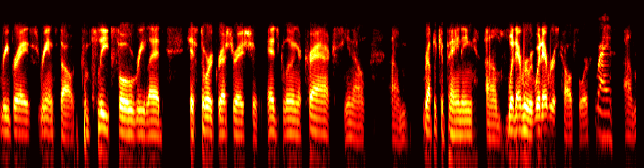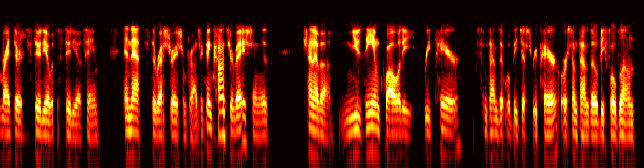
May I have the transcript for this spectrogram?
rebrace, reinstall, complete full re-lead historic restoration, edge gluing of cracks, you know, um, replica painting, um, whatever whatever is called for. Right. Um, right there at the studio with the studio team, and that's the restoration project. And conservation is kind of a museum quality repair. Sometimes it will be just repair, or sometimes it will be full blown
